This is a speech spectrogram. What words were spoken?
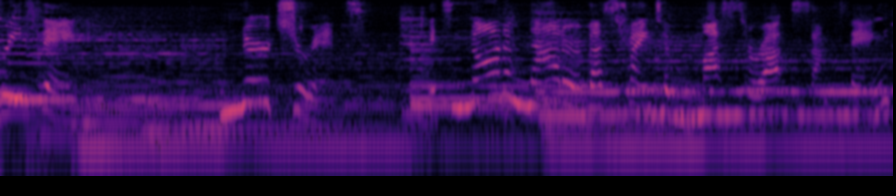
everything. Nurture it. It's not a matter of us trying to muster up something.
